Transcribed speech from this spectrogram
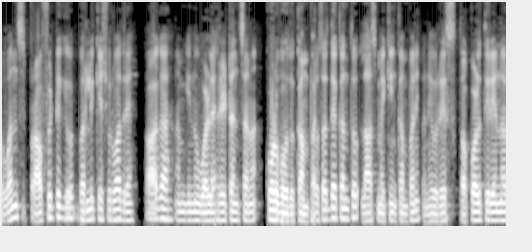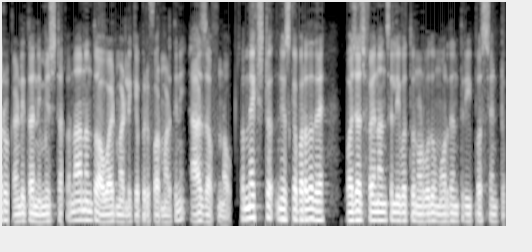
once profit ಬರ್ಲಿಕ್ಕೆ ಶುರುವಾದ್ರೆ ಆಗ ನಮ್ಗೆ ಇನ್ನು ಒಳ್ಳೆ ರಿಟರ್ನ್ಸ್ ಅನ್ನ ಕೊಡಬಹುದು ಕಂಪನಿ ಸದ್ಯಕ್ಕಂತೂ ಲಾಸ್ ಮೇಕಿಂಗ್ ಕಂಪನಿ ನೀವು ರಿಸ್ಕ್ ತಗೊಳ್ತೀರಿ ಅನ್ನೋರು ಖಂಡಿತ ನಿಮ್ ಇಷ್ಟ. ನಾನಂತೂ ಅವಾಯ್ಡ್ ಮಾಡ್ಲಿಕ್ಕೆ ಪ್ರಿಫರ್ ಮಾಡ್ತೀನಿ as of now so next ನ್ಯೂಸ್ಗೆ ಬರೋದಾದ್ರೆ ಬಜಾಜ್ ಫೈನಾನ್ಸ್ ಅಲ್ಲಿ ಇವತ್ತು ನೋಡಬಹುದು more than three percent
